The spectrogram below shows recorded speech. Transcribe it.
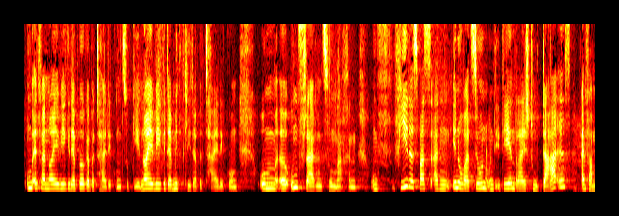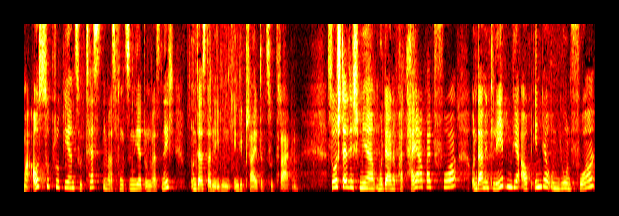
um etwa neue Wege der Bürgerbeteiligung zu gehen, neue Wege der Mitgliederbeteiligung, um äh, Umfragen zu machen, um vieles, was an Innovation und Ideenreichtum da ist, einfach mal auszuprobieren, zu testen, was funktioniert und was nicht und das dann eben in die Breite zu tragen. So stelle ich mir moderne Parteiarbeit vor und damit leben wir auch in der Union vor,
